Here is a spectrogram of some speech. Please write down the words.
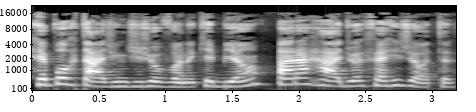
Reportagem de Giovana Quebian para a Rádio FRJ.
